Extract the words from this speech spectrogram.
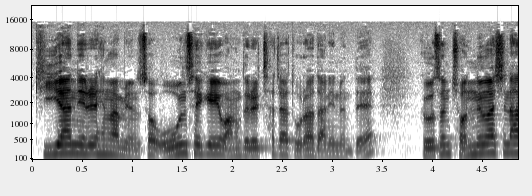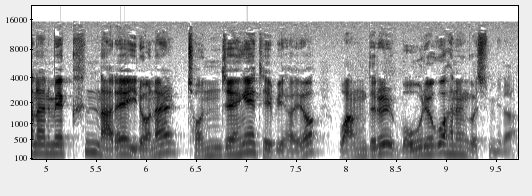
기이한 일을 행하면서 온 세계의 왕들을 찾아 돌아다니는데 그것은 전능하신 하나님의 큰 날에 일어날 전쟁에 대비하여 왕들을 모으려고 하는 것입니다.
